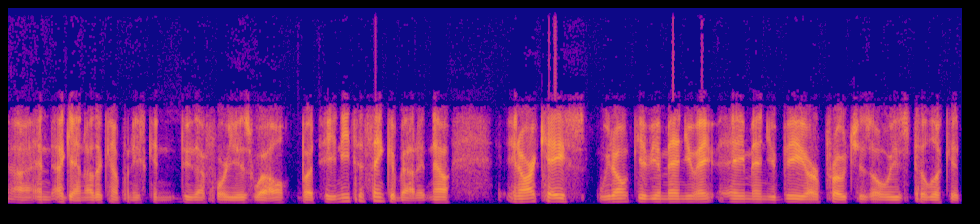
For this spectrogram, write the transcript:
Uh, and again, other companies can do that for you as well. But you need to think about it. Now, in our case, we don't give you menu A, a menu B. Our approach is always to look at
